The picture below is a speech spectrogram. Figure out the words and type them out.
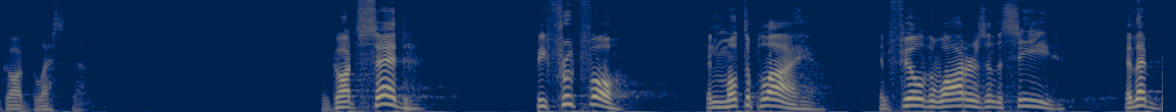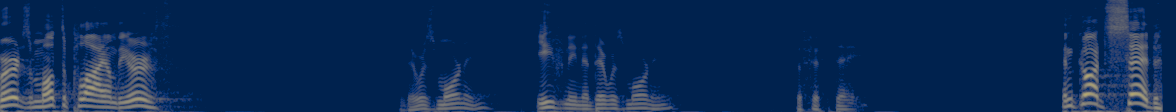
And God blessed them. And God said, Be fruitful and multiply, and fill the waters and the sea, and let birds multiply on the earth. There was morning, evening, and there was morning, the fifth day. And God said,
